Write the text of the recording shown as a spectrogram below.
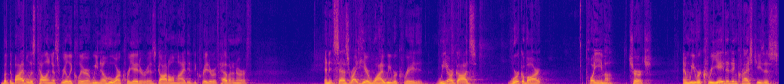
But the Bible is telling us really clear. We know who our Creator is God Almighty, the Creator of heaven and earth. And it says right here why we were created. We are God's work of art, poema, the church, and we were created in Christ Jesus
